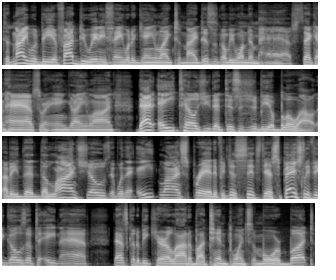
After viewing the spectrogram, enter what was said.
Tonight would be if I do anything with a game like tonight, this is going to be one of them halves, second halves or end game line. That eight tells you that this should be a blowout. I mean, the, the line shows that with an eight line spread, if it just sits there, especially if it goes up to eight and a half, that's going to be Carolina by 10 points or more. But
